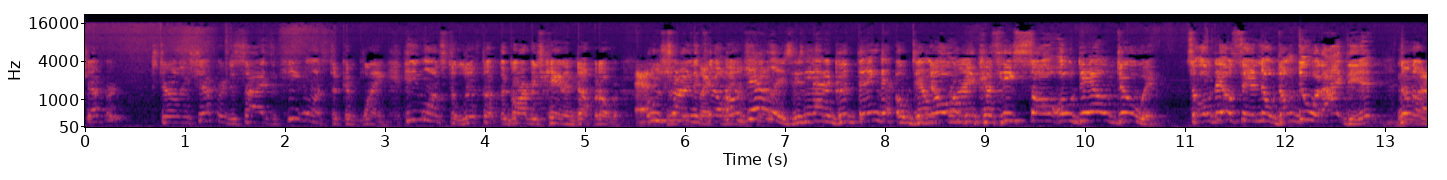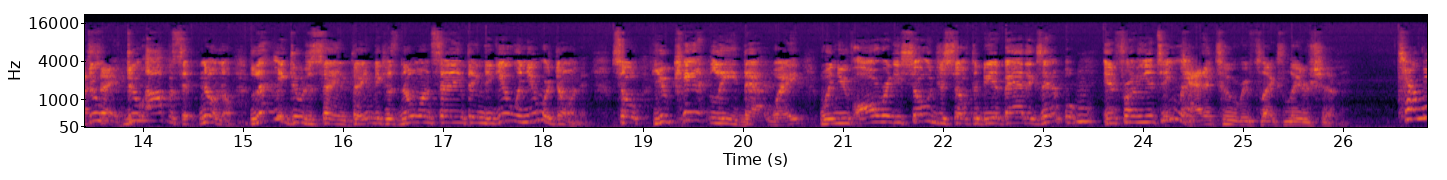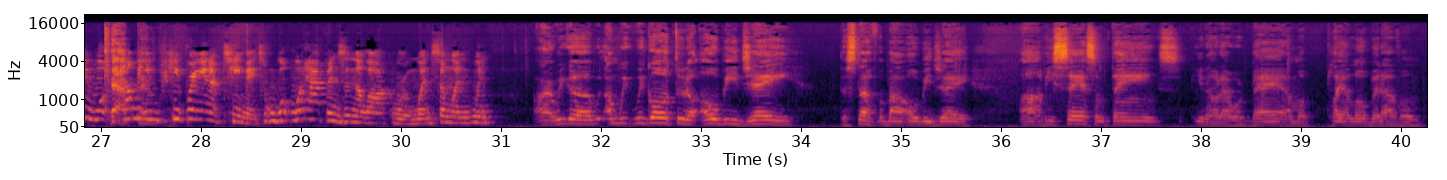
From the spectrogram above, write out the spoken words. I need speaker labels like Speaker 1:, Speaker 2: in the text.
Speaker 1: Shepard. Sterling Shepard decides if he wants to complain, he wants to lift up the garbage can and dump it over.
Speaker 2: Attitude
Speaker 1: Who's trying to
Speaker 2: reflects
Speaker 1: tell
Speaker 2: leadership.
Speaker 1: Odell
Speaker 3: Odell is. Isn't that a good thing that Odell
Speaker 1: no,
Speaker 3: trying?
Speaker 1: because he saw Odell do it. So Odell saying, no, don't do what I did. No, no, do
Speaker 2: say?
Speaker 1: do opposite. No, no, let me do the same thing because no one said anything to you when you were doing it. So you can't lead that way when you've already showed yourself to be a bad example in front of your teammates.
Speaker 2: Attitude reflects leadership.
Speaker 4: Tell me what. Tell me. You keep bringing up teammates. What, what happens in the locker room when someone when
Speaker 5: All right, we go. We we going through the OBJ, the stuff about OBJ. Um, he said some things, you know, that were bad. I'm gonna play a little bit of them.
